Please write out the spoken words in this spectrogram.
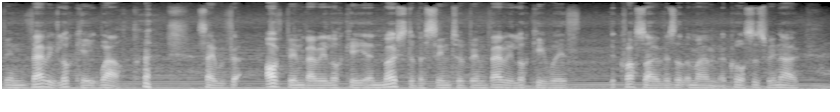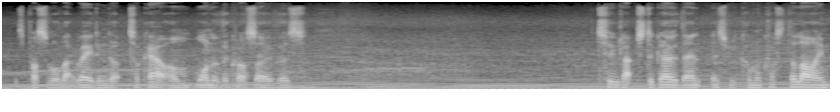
Been very lucky, well, say we've, I've been very lucky and most of us seem to have been very lucky with the crossovers at the moment. Of course, as we know, it's possible that Raiden got took out on one of the crossovers. Two laps to go then as we come across the line.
